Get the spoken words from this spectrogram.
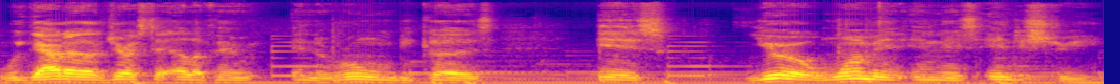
we gotta address the elephant in the room because is you're a woman in this industry,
